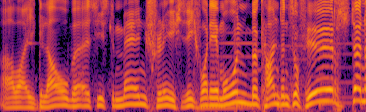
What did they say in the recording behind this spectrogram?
Aber ich glaube, es ist menschlich, sich vor dem Unbekannten zu fürchten.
